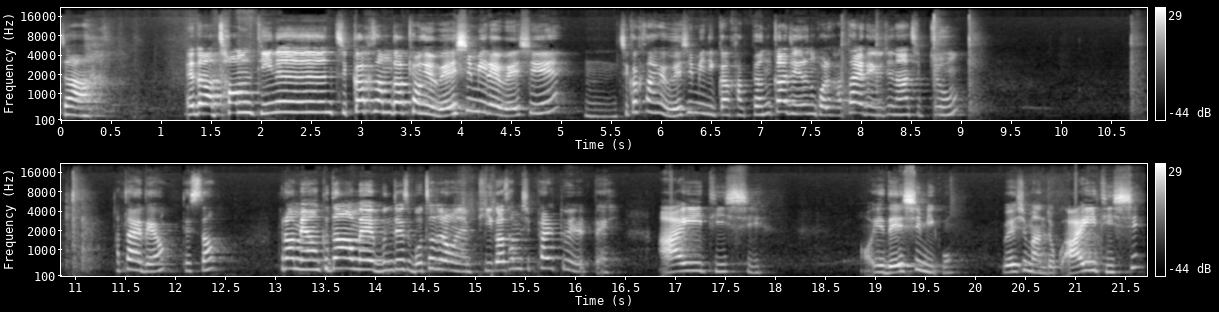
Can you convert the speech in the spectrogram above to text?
자, 얘들아, 점 D는 직각삼각형의 외심이래, 외심. 음, 직각삼각형의 외심이니까 각 변까지 이르는 거리 같아야 돼, 유진아. 집중. 같아야 돼요. 됐어? 그러면 그 다음에 문제에서 뭐 찾으라고 하냐면 B가 38도일 때 IDC 어, 얘 내심이고 외심 안 좋고 IDC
